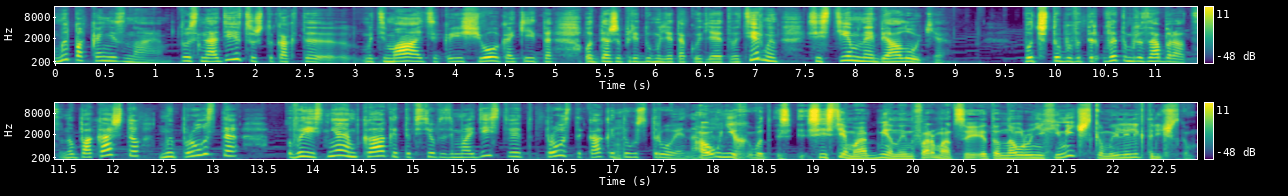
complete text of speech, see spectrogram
мы пока не знаем. То есть надеяться, что как-то математика, еще какие-то, вот даже придумали такой для этого термин системная биология. Вот чтобы в этом разобраться. Но пока что мы просто выясняем, как это все взаимодействует, просто как это устроено. А у них вот система обмена информацией, это на уровне химическом или электрическом?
